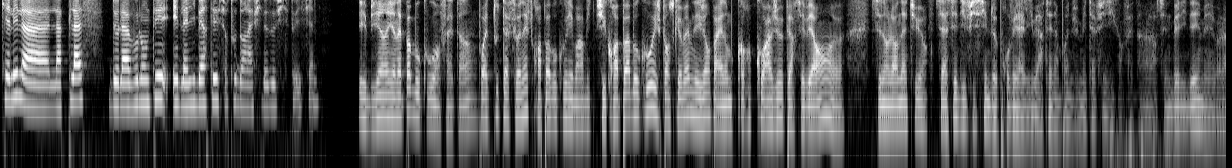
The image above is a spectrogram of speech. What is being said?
Quelle est la, la place de la volonté et de la liberté, surtout dans la philosophie stoïcienne? Eh bien, il y en a pas beaucoup en fait. Hein. Pour être tout à fait honnête, je crois pas beaucoup au libre arbitre. J'y crois pas beaucoup et je pense que même les gens, par exemple, cour- courageux, persévérants, c'est dans leur nature. C'est assez difficile de prouver la liberté d'un point de vue métaphysique en fait. hein. Alors c'est une belle idée, mais voilà.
